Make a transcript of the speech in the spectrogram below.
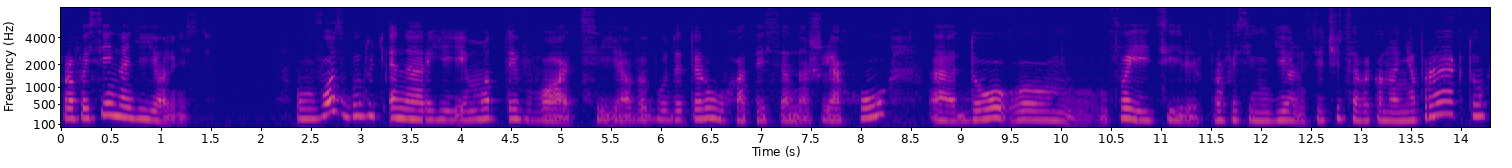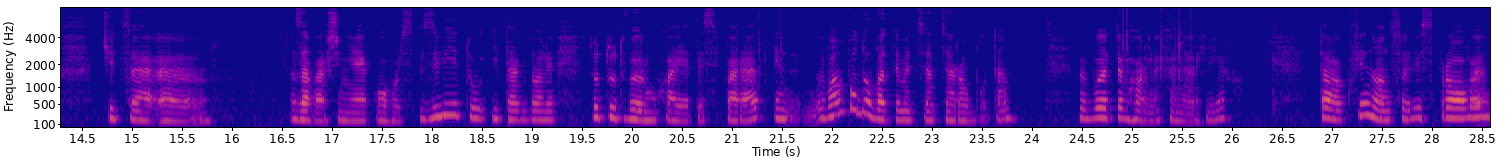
професійна діяльність. У вас будуть енергії, мотивація, ви будете рухатися на шляху до своєї цілі в професійній діяльності. Чи це виконання проєкту, чи це е, завершення якогось звіту і так далі. То тут ви рухаєтесь вперед. І вам подобатиметься ця робота. Ви будете в гарних енергіях. Так, фінансові справи.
